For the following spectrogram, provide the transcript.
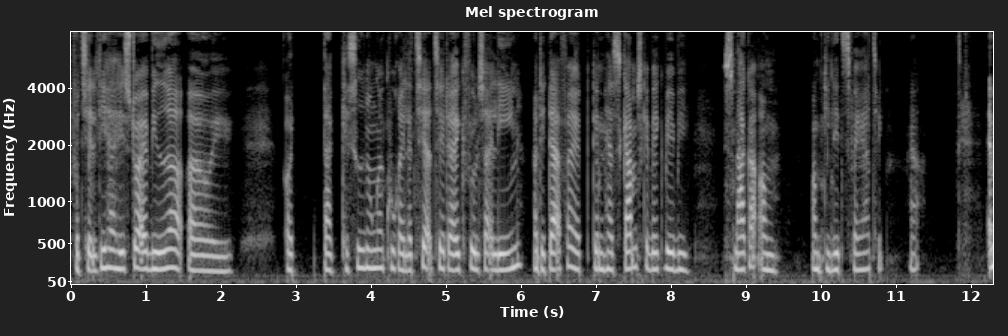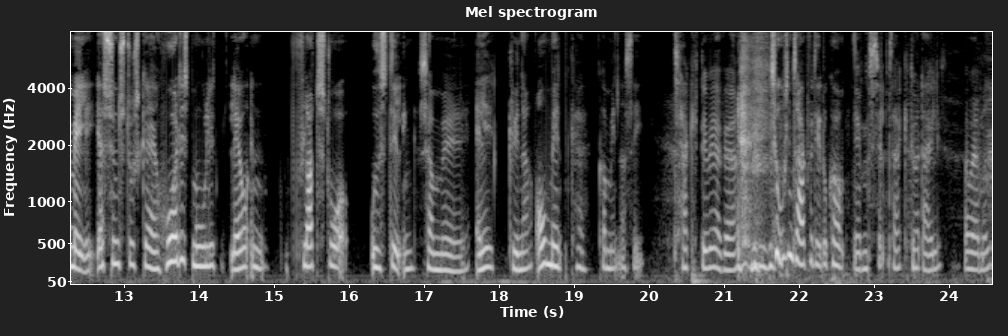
fortælle de her historier videre, og, øh, der kan sidde nogen og kunne relatere til det og ikke føle sig alene. Og det er derfor, at den her skam skal væk ved, at vi snakker om, om de lidt svære ting. Ja. Amalie, jeg synes, du skal hurtigst muligt lave en flot, stor udstilling, som øh, alle kvinder og mænd kan komme ind og se. Tak, det vil jeg gøre. Tusind tak, fordi du kom. Jamen selv tak, det var dejligt at være med.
